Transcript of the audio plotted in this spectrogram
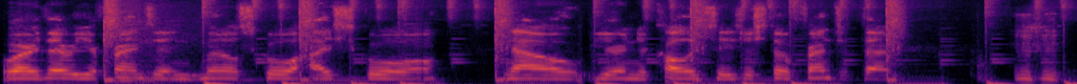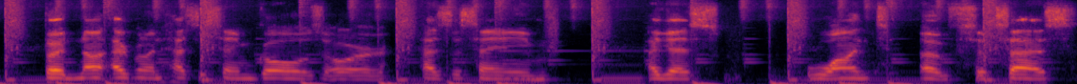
where they were your friends in middle school, high school. Now you're in your college days, you're still friends with them. Mm-hmm. But not everyone has the same goals or has the same, I guess, want of success.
